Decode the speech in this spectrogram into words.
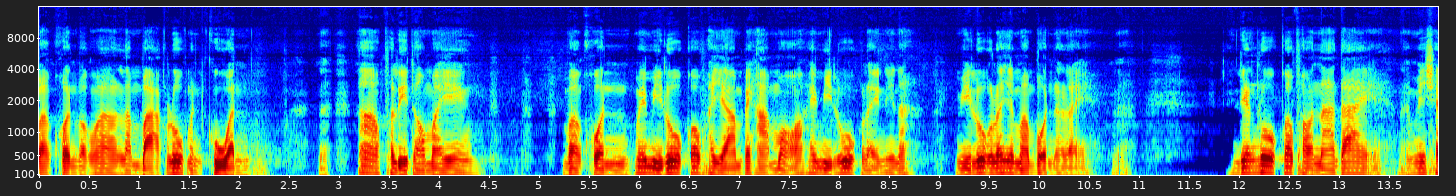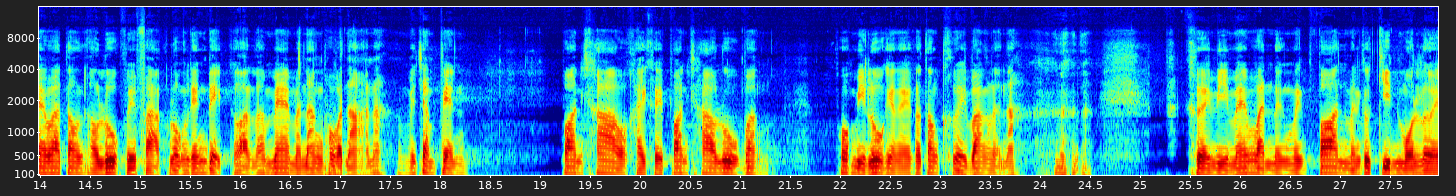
บางคนบอกว่าลำบากลูกมันกวนอ้าวผลิตออกมาเอง บางคนไม่มีลูกก็พยายามไปหาหมอให้มีลูกอะไรนี่นะ มีลูกแล้วจะมาบ่นอะไรนะเลี้ยงลูกก็ภาวนาได้นะไม่ใช่ว่าต้องเอาลูกไปฝากลงเลี้ยงเด็กก่อน แล้วแม่มานั่งภาวนานะ ไม่จำเป็นป้อนข้าว ใครเคยป้อนข้าวลูกบ้าง พวกมีลูกยังไงก็ต้องเคยบ้างแหละนะ เคยมีไหมวันหนึ่งมันป้อนมันก็กินหมดเลย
